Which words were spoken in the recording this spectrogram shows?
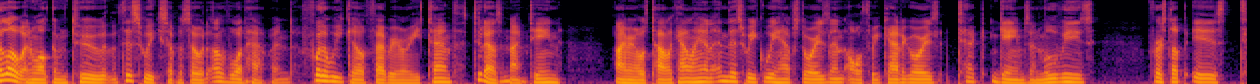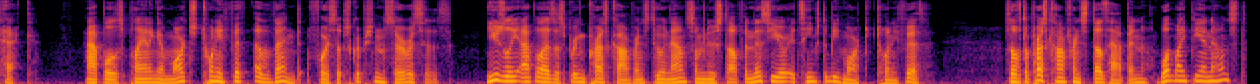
Hello and welcome to this week's episode of What Happened for the week of February 10th, 2019. I'm your host Tyler Callahan, and this week we have stories in all three categories tech, games, and movies. First up is tech. Apple is planning a March 25th event for subscription services. Usually, Apple has a spring press conference to announce some new stuff, and this year it seems to be March 25th. So, if the press conference does happen, what might be announced?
